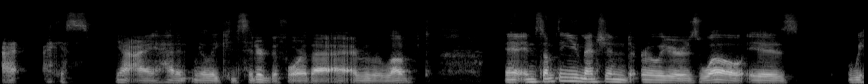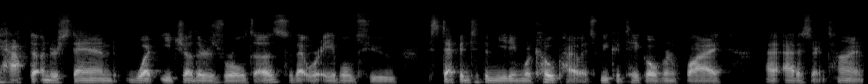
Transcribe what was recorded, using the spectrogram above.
I, I guess, yeah, I hadn't really considered before that I, I really loved. And, and something you mentioned earlier as well is we have to understand what each other's role does so that we're able to step into the meeting we're co-pilots we could take over and fly at, at a certain time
